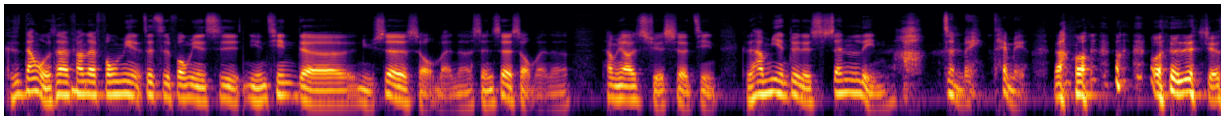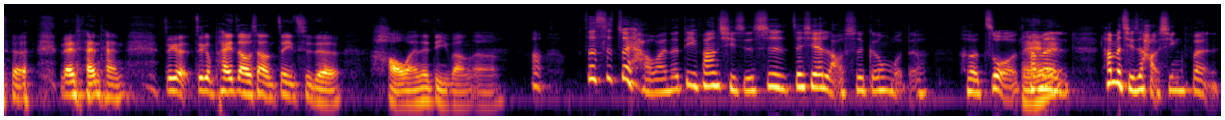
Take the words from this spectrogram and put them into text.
可是当我在放在封面，这次封面是年轻的女射手们呢，神射手们呢，他们要学射箭，可是他们面对的森林啊，真美，太美了。然后 我就觉得来谈谈这个这个拍照上这一次的好玩的地方啊。这次最好玩的地方其实是这些老师跟我的合作，他们、欸、他们其实好兴奋，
